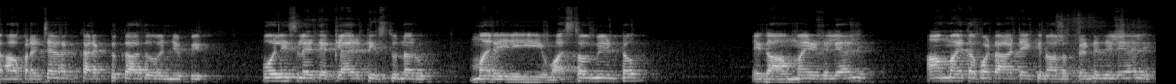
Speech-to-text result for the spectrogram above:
ఆ ప్రచారం కరెక్ట్ కాదు అని చెప్పి పోలీసులు అయితే క్లారిటీ ఇస్తున్నారు. మరి వాస్తవం ఏంటో? ఇక ఆ అమ్మాయి తెలియాలి. ఆ అమ్మాయితో పాటు ఆట ఎక్కిన వాళ్ళ ఫ్రెండ్ తెలియాలి.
